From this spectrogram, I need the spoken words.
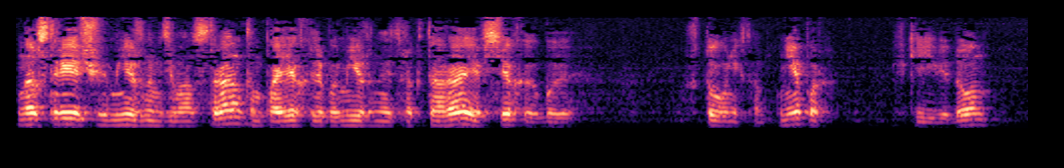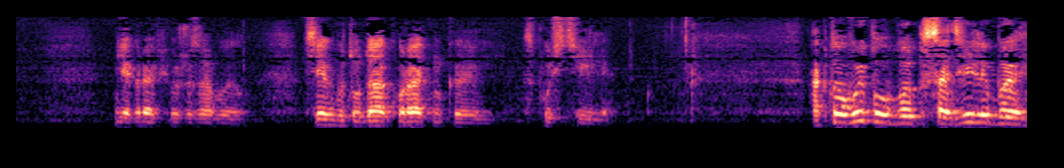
навстречу мирным демонстрантам поехали бы мирные трактора, и всех их бы, что у них там, Днепр, в Киеве Дон, географию уже забыл. Всех бы туда аккуратненько спустили. А кто выплыл бы, посадили бы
